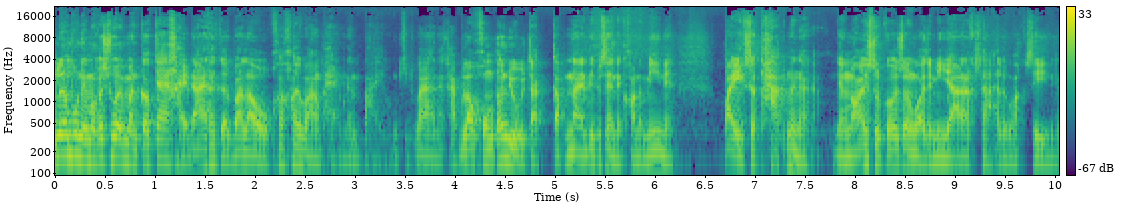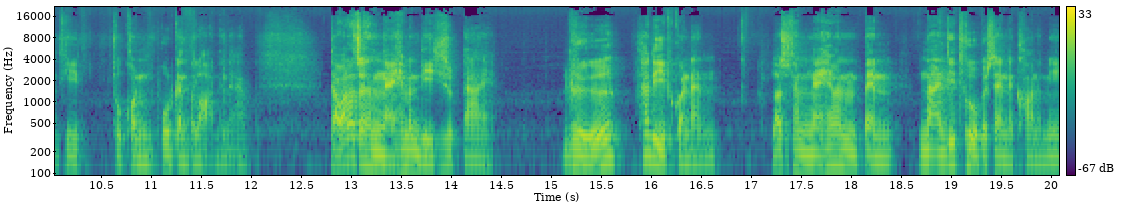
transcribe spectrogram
เรื่องพวกนี้มันก็ช่วยมันก็แก้ไขได้ถ้าเกิดว่าเราค่อยๆ วางแผนกันไป ผมคิดว่านะครับเราคงต้องอยู่จากกับ 90% economy เนี่ยไปอีกสักพักหนึ่งอะอย่างน้อยสุดก็จนกว่าจะมียารักษาหรือวัคซีนอย่างที่ ทุกคนพูดกันตลอดเนี่ยนะครับ แต่ว่าเราจะทำไงให้มันดีที่สุดได้ หรือถ้าดีกว่านั้น เราจะทำยังไงให้มันเป็น 92% economy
